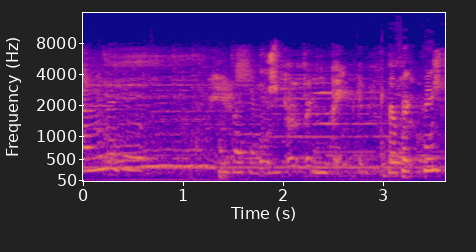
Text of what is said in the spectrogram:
I'm gonna do like an perfect pink. Perfect pink.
